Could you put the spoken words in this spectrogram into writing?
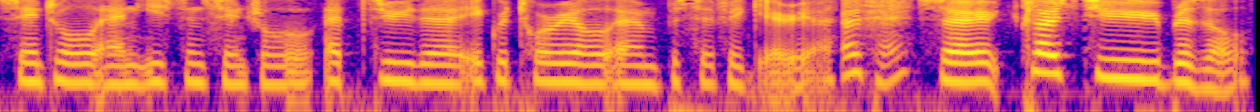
central and eastern central, at, through the equatorial um, Pacific area. Okay. So close to Brazil.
